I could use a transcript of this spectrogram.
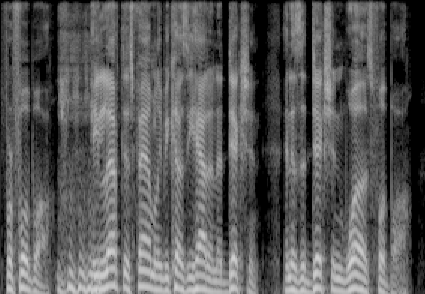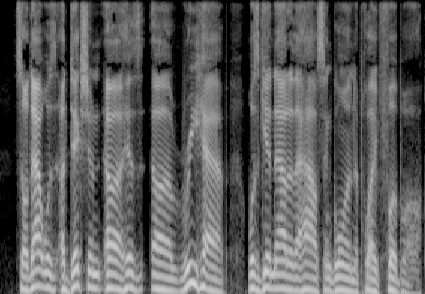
for football. he left his family because he had an addiction, and his addiction was football. So that was addiction. Uh, his uh, rehab was getting out of the house and going to play football.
